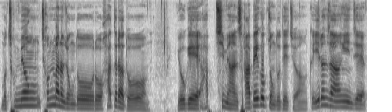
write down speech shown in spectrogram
뭐 천명 천만 원 정도로 하더라도 요게 합치면 한 400억 정도 되죠. 그 이런 상황이 이제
